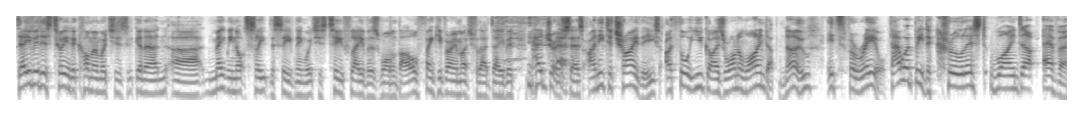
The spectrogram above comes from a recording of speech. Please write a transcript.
David has tweeted a comment which is going to uh, make me not sleep this evening, which is two flavours, one bowl. Thank you very much for that, David. Pedro says, I need to try these. I thought you guys were on a wind up. No, it's for real. That would be the cruelest wind up ever.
